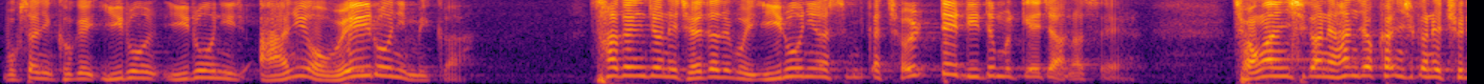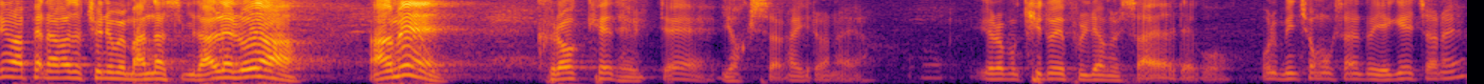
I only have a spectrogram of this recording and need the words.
목사님 그게 이론 이론이 아니요. 왜 이론입니까? 사도행전의 제자들 보니 이론이었습니까? 절대 리듬을 깨지 않았어요. 정한 시간에 한적한 시간에 주님 앞에 나가서 주님을 만났습니다. 할렐루야. 아멘. 그렇게 될 때 역사가 일어나요. 여러분 기도의 분량을 쌓아야 되고 우리 민청 목사님도 얘기했잖아요.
